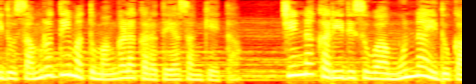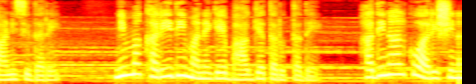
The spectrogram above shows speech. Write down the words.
ಇದು ಸಮೃದ್ಧಿ ಮತ್ತು ಮಂಗಳಕರತೆಯ ಸಂಕೇತ. ಚಿನ್ನ ಖರೀದಿಸುವ ಮುನ್ನ ಇದು ಕಾಣಿಸಿದರೆ ನಿಮ್ಮ ಖರೀದಿ ಮನೆಗೆ ಭಾಗ್ಯ ತರುತ್ತದೆ. ಹದಿನಾಲ್ಕು ಅರಿಶಿನ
